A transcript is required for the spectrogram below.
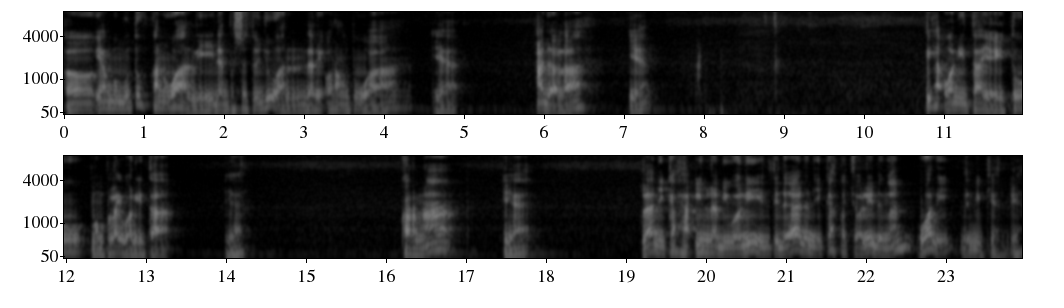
uh, yang membutuhkan wali dan persetujuan dari orang tua ya adalah ya pihak wanita yaitu mempelai wanita ya. Karena ya la nikah illa biwaliin tidak ada nikah kecuali dengan wali demikian ya.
